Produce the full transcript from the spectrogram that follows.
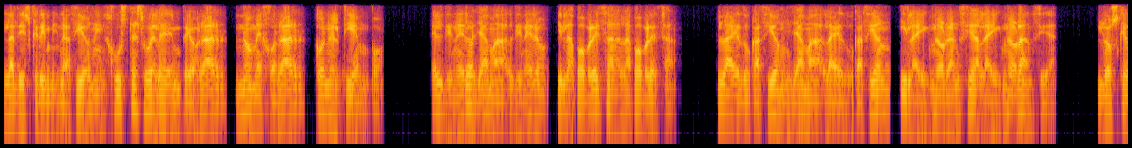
La discriminación injusta suele empeorar, no mejorar, con el tiempo. El dinero llama al dinero, y la pobreza a la pobreza. La educación llama a la educación, y la ignorancia a la ignorancia. Los que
